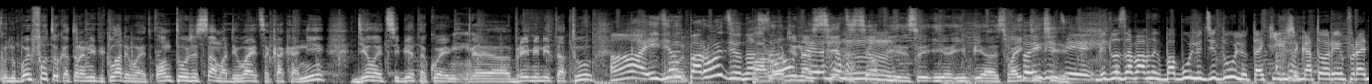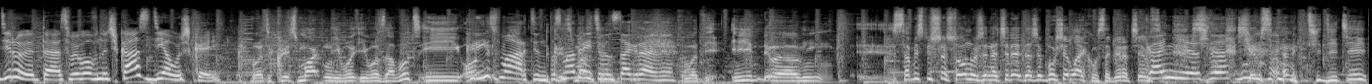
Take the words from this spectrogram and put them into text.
Любой фото, которое они выкладывают, он тоже сам одевается, как они, делает себе такой э, временный тату, А, и делать Вот. пародию на пародию на селфи. се- селфи с- и- и- и, э, своих Своих детей. детей. Видела забавных бабулю-дедулю, таких же, которые пародируют э, своего внучка с девушкой. Вот Крис Мартин его, его зовут, и он... Крис Мартин, Крис посмотрите в Мартин. Инстаграме. Вот, и, и, э, самое смешное, что он уже начинает даже больше лайков собирать, чем, с- Конечно. чем сами эти детей,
